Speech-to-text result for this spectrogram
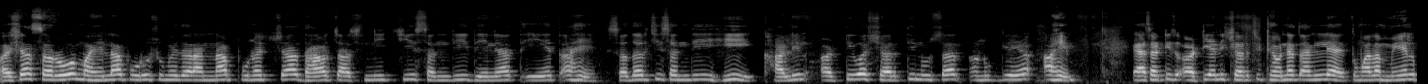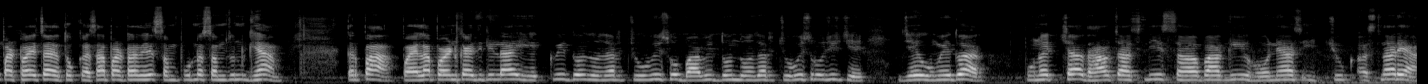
अशा सर्व महिला पुरुष उमेदवारांना पुनश्च धाव चाचणीची संधी देण्यात येत आहे. सदरची संधी ही खालील अटी व शर्तीनुसार अनुज्ञेय आहे. यासाठी अटी आणि शर्ती ठेवण्यात आलेल्या आहे तुम्हाला मेल पाठवायचा आहे. तो कसा पाठवायचा हे संपूर्ण समजून घ्या. तर पहा पहिला पॉईंट काय दिलेला आहे? एकवीस दोन दोन हजार चोवीस व बावीस दोन दोन हजार चोवीस रोजीचे जे उमेदवार पुनश्चा धाव चाचणी सहभागी होण्यास इच्छुक असणाऱ्या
